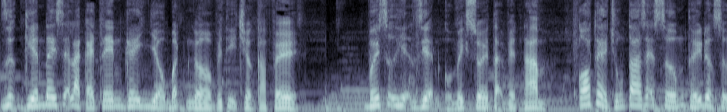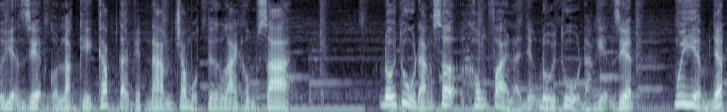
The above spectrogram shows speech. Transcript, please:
dự kiến đây sẽ là cái tên gây nhiều bất ngờ với thị trường cà phê. Với sự hiện diện của Mixway tại Việt Nam, có thể chúng ta sẽ sớm thấy được sự hiện diện của Lucky Cup tại Việt Nam trong một tương lai không xa. Đối thủ đáng sợ không phải là những đối thủ đang hiện diện, nguy hiểm nhất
